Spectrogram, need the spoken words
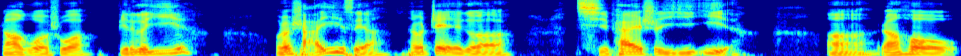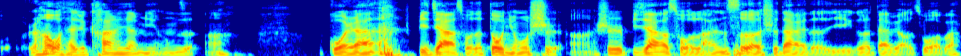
然后跟我说比了个一，我说啥意思呀？他说这个起拍是一亿啊，然后然后我才去看了一下名字啊，果然，毕加索的《斗牛士》啊，是毕加索蓝色时代的一个代表作吧。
